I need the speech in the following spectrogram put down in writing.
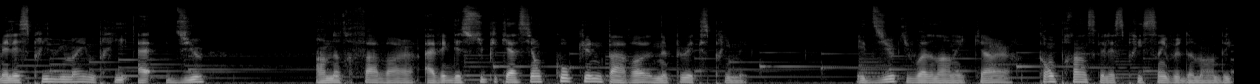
mais l'Esprit lui-même prie à Dieu en notre faveur avec des supplications qu'aucune parole ne peut exprimer. Et Dieu qui voit dans les cœurs comprend ce que l'Esprit Saint veut demander,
